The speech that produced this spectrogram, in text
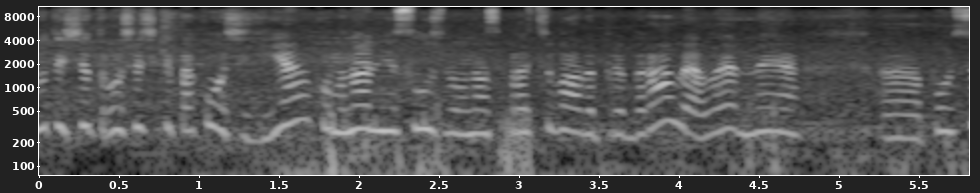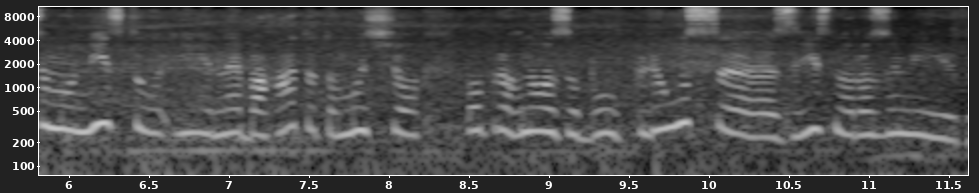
Тут іще трошечки також є. Комунальні служби у нас працювали, прибирали, але не по всьому місту і не багато, тому що по прогнозу був плюс. Е, Звісно, розуміють.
